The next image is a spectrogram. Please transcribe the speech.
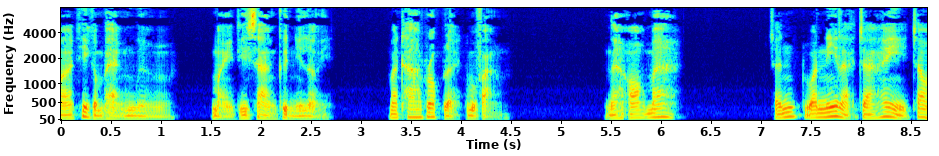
มาที่กำแพงเมืองใหม่ที่สร้างขึ้นนี้เลย มาท้ารบเลยทุกฝัง นะออกมา ฉันวันนี้แหละจะให้เจ้า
